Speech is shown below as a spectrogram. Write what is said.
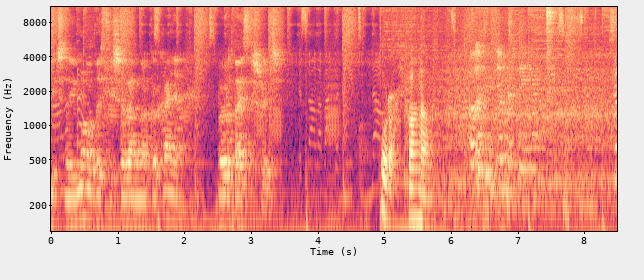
вічної молодості, шаленого кохання, повертайся швидше. Ура, погнали. Все,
